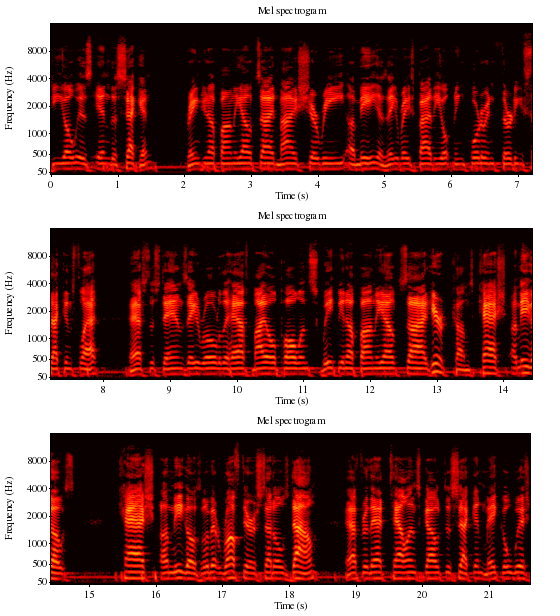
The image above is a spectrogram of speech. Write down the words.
Dio is in the second. Ranging up on the outside, My Cherie Ami as they race by the opening quarter in 30 seconds flat. Past the stands, they roll to the half mile pole and sweeping up on the outside. Here comes Cash Amigos. Cash Amigos, a little bit rough there, settles down. After that, Talon Scout to second. Make a Wish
